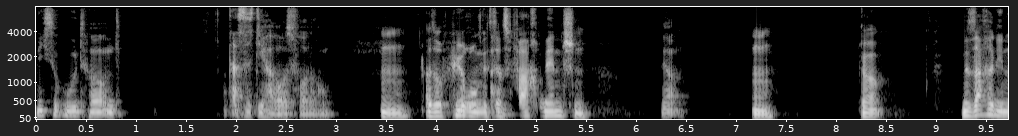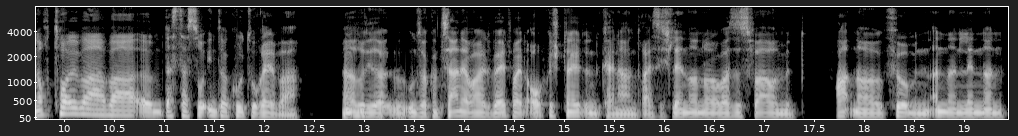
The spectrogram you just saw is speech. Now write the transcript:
nicht so gut und das ist die Herausforderung. Hm. Also Führung ist das Fach Menschen. Ja. Hm. Ja. Eine Sache, die noch toll war, war, ähm, dass das so interkulturell war. Also dieser, unser Konzern, der war halt weltweit aufgestellt in, keine Ahnung, 30 Ländern oder was es war und mit Partnerfirmen in anderen Ländern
